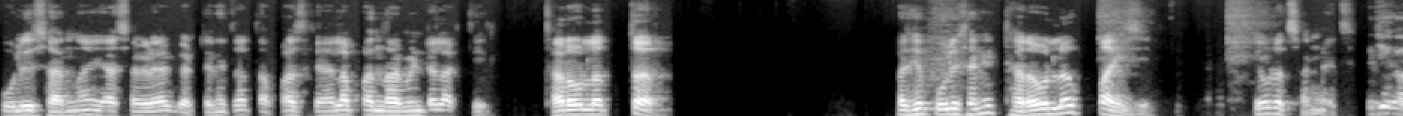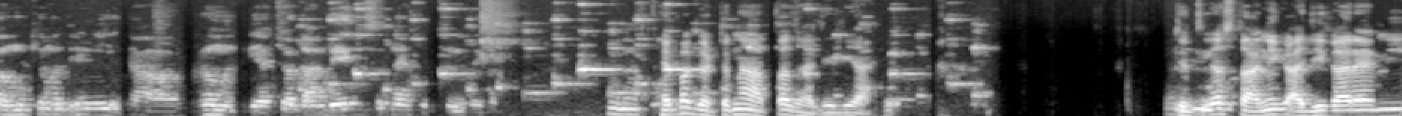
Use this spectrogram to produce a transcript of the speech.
पोलिसांना या सगळ्या घटनेचा तपास करायला पंधरा मिनिटं लागतील. ठरवलं तर. पण हे पोलिसांनी ठरवलं पाहिजे. एवढंच सांगायचं. म्हणजे मुख्यमंत्र्यांनी हे बघ घटना आता झालेली आहे. तिथल्या स्थानिक अधिकाऱ्यांनी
